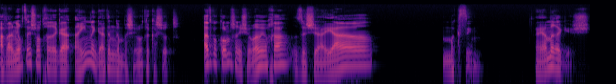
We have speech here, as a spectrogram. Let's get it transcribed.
אבל אני רוצה לשאול אותך רגע, האם נגעתם גם בשאלות הקשות? עד כה כל מה שאני שומע ממך זה שהיה מקסים, היה מרגש,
